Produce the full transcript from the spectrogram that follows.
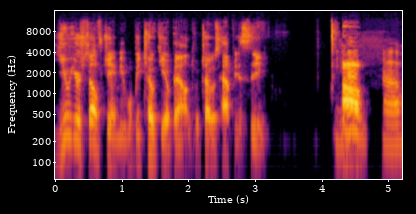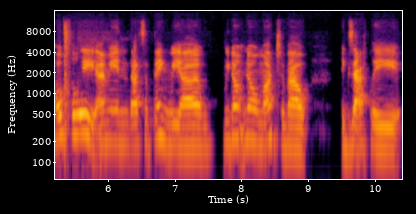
you yourself, Jamie, will be Tokyo bound, which I was happy to see. Yeah, um, uh, hopefully. I mean, that's the thing. We uh we don't know much about exactly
